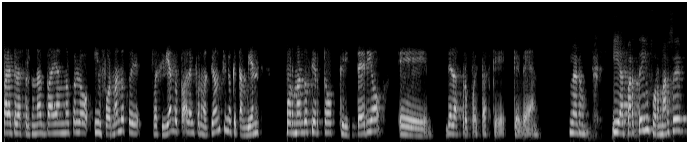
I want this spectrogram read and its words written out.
para que las personas vayan no solo informándose, recibiendo toda la información, sino que también formando cierto criterio eh, de las propuestas que, que vean. Claro. Y aparte de informarse,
